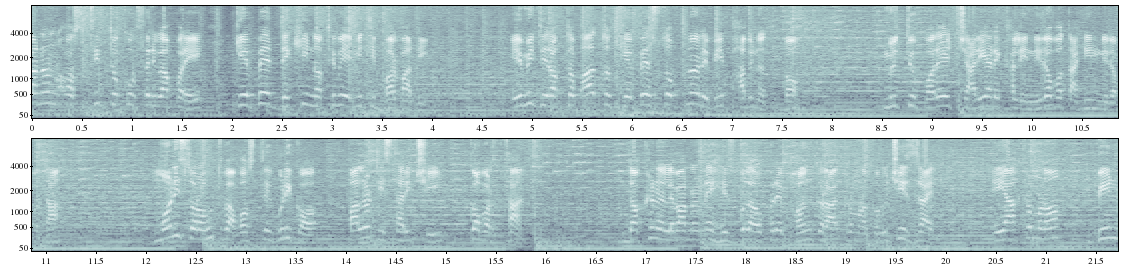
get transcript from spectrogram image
লেবানন অস্তিত্বকু ফেরা পরে কেবে দেখি নথিবে এমিতি বরবাদী এমিতি রক্তপাত কেবে স্বপ্নরে বি ভাবি নথিব মৃত্যু পরে চারিআড়ে খালি নিরবতা হি নিরবতা মনিষ রহুতবা বস্তি গুড়িক পালটি সারিছি কবরস্থান দক্ষিণ লেবাননে হিজবুলা উপরে ভয়ঙ্কর আক্রমণ করুছি ইসরায়েল এই আক্রমণ বিন্ড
